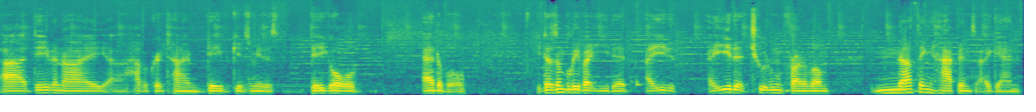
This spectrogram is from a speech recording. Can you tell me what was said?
Uh, Dave and I uh, have a great time. Dave gives me this big old edible. He doesn't believe I eat it. I eat it. I eat it. Chew it in front of him. Nothing happens again.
